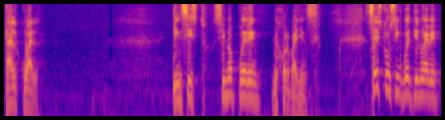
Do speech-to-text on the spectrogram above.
Tal cual. Insisto, si no pueden, mejor váyanse. 6.59.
